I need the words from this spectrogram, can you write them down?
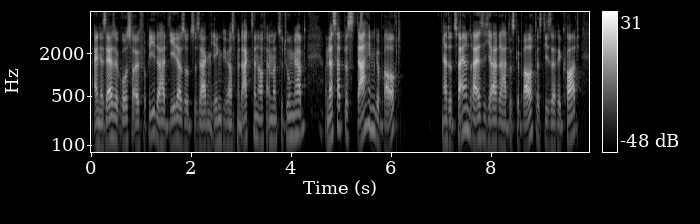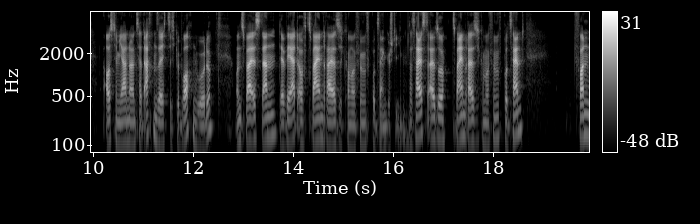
eine sehr, sehr große Euphorie, da hat jeder sozusagen irgendwie was mit Aktien auf einmal zu tun gehabt. Und das hat bis dahin gebraucht, also 32 Jahre hat es gebraucht, dass dieser Rekord aus dem Jahr 1968 gebrochen wurde. Und zwar ist dann der Wert auf 32,5% gestiegen. Das heißt also, 32,5% von,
